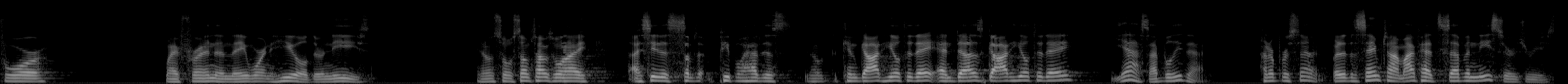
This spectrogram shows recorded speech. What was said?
for my friend and they weren't healed, their knees. You know, so sometimes when I, I see this, some people have this, you know, can God heal today? And does God heal today? Yes, I believe that. 100%. But at the same time, I've had seven knee surgeries.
